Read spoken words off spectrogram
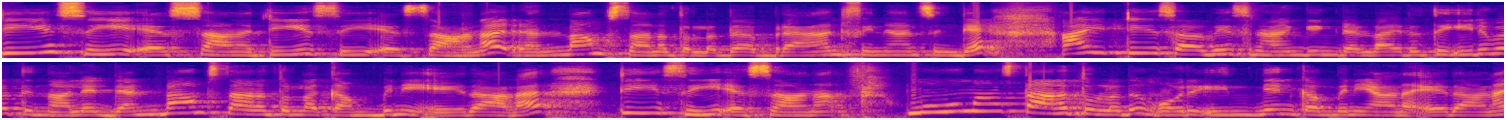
ടി സി എസ് ആണ്. ടി സി എസ് ആണ് രണ്ടാം സ്ഥാനത്തുള്ളത് ബ്രാൻഡ് ഫിനാൻസിന്റെ ഐ ടി സർവീസ് റാങ്കിംഗ് രണ്ടായിരത്തി ഇരുപത്തിനാലിൽ രണ്ടാം സ്ഥാനത്തുള്ള കമ്പനി ഏതാണ്? ടി സി എസ് ആണ്. മൂന്നാം സ്ഥാനത്തുള്ളതും ഒരു ഇന്ത്യൻ കമ്പനിയാണ്. ഏതാണ്?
